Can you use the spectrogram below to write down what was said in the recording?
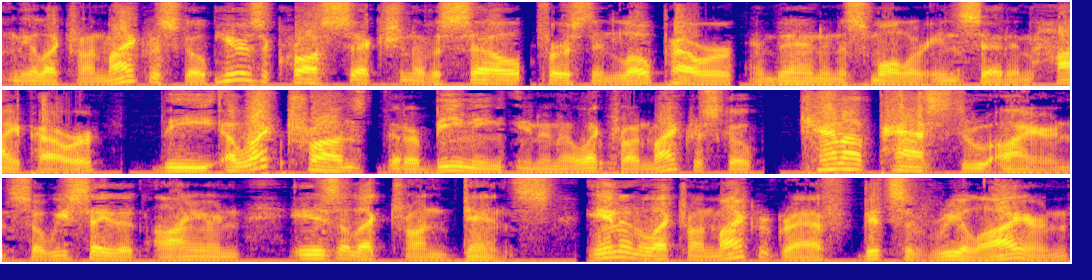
in the electron microscope. Here's a cross section of a cell, first in low power and then in a smaller inset in high power. The electrons that are beaming in an electron microscope cannot pass through iron, so we say that iron is electron dense. In an electron micrograph, bits of real iron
